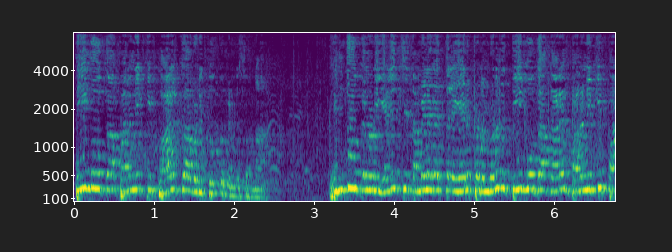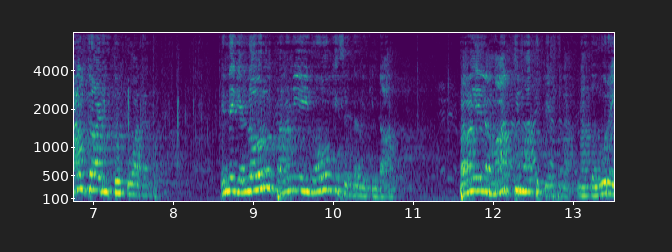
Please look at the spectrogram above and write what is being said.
திமுக பழனிக்கு பால் காவடி தூக்கும் என்று சொன்னார். இந்துக்களுடைய எழுச்சி தமிழகத்தில் ஏற்படும் பொழுது திமுக காரன் பழனிக்கு பால் காவடி இன்னைக்கு எல்லோரும் பழனியை நோக்கி சென்றிருக்கின்றார். பழனியில மாத்தி மாத்தி பேசுறாங்க நான் அந்த ஊரை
